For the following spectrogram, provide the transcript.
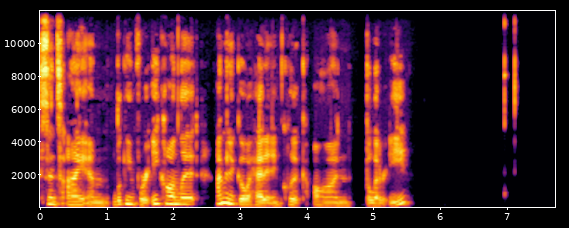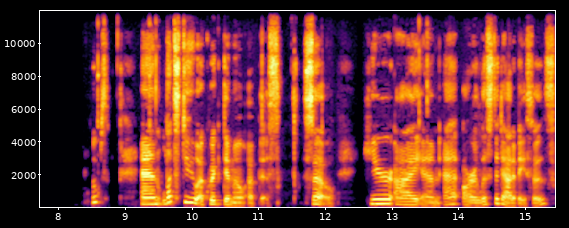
Since I am looking for Econlit, I'm going to go ahead and click on the letter E Oops. And let's do a quick demo of this. So here I am at our list of databases.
